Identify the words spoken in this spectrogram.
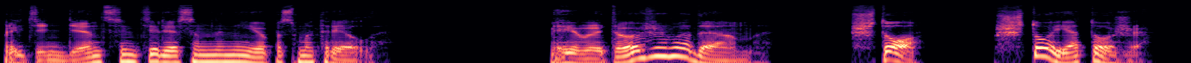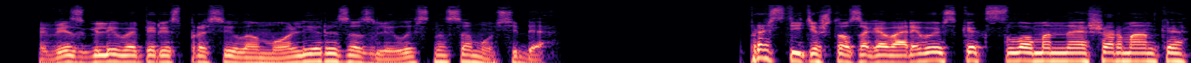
Претендент с интересом на нее посмотрел. «И вы тоже, мадам?» «Что? Что я тоже?» Визгливо переспросила Молли и разозлилась на саму себя. «Простите, что заговариваюсь, как сломанная шарманка,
